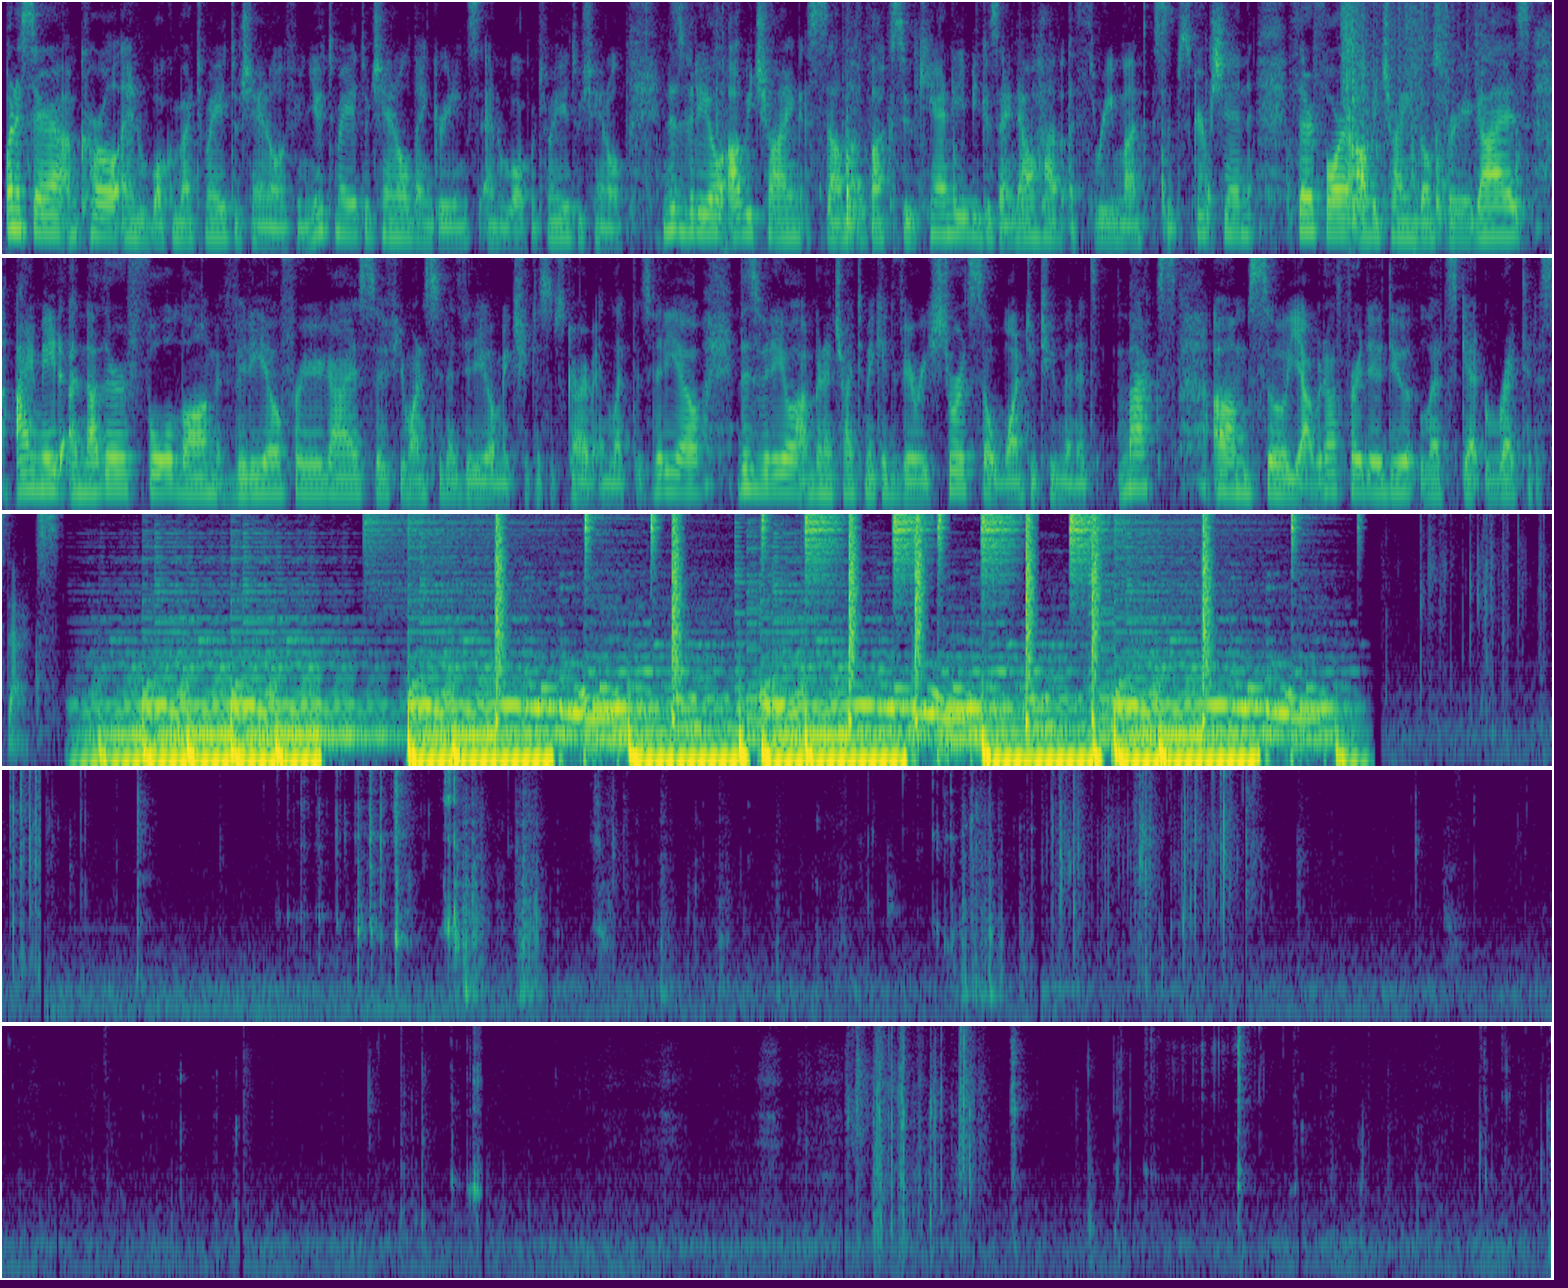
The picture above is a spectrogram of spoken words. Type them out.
Buonasera, I'm Carl and welcome back to my YouTube channel. If you're new to my YouTube channel, then greetings and welcome to my YouTube channel. In this video, I'll be trying some Bokksu candy because I now have a three month subscription. Therefore, I'll be trying those for you guys. I made another full long video for you guys, so if you want to see that video, make sure to subscribe and like this video. This video, I'm going to try to make it very short, so one to two minutes max. Um, so yeah, without further ado, let's get right to the snacks.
